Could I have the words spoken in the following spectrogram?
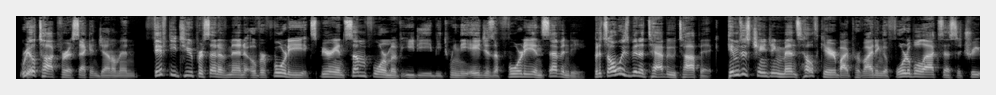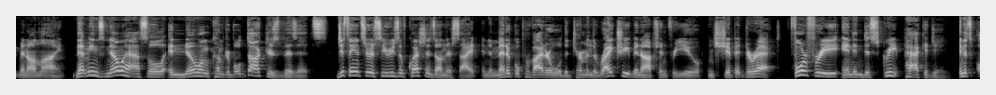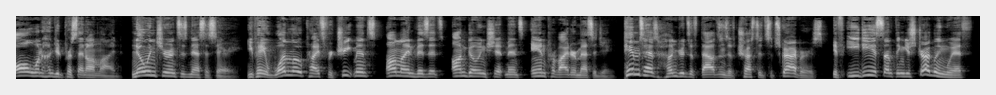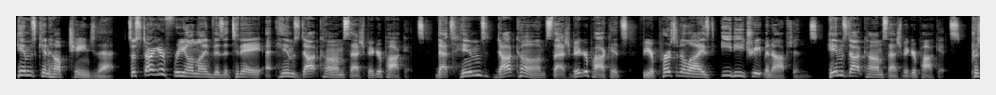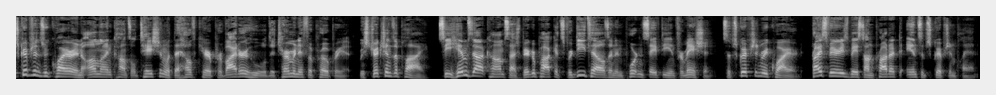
Real talk for a second, gentlemen. 52% of men over 40 experience some form of ED between the ages of 40 and 70, but it's always been a taboo topic. HIMS is changing men's healthcare by providing affordable access to treatment online. That means no hassle and no uncomfortable doctor's visits. Just answer a series of questions on their site, and a medical provider will determine the right treatment option for you and ship it direct for free and in discreet packaging. And it's all 100% online. No insurance is necessary. You pay one low price for treatments, online visits, ongoing shipments, and provider messaging. HIMS has hundreds of thousands of trusted subscribers. If ED is something you're struggling with, HIMS can help change that. So start your free online visit today at hims.com slash biggerpockets. That's hims.com slash biggerpockets for your personalized ED treatment options. hims.com slash biggerpockets. Prescriptions require an online consultation with a healthcare provider who will determine if appropriate. Restrictions apply. See hims.com slash biggerpockets for details and important safety information. Subscription required. Price varies based on product and subscription plan.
